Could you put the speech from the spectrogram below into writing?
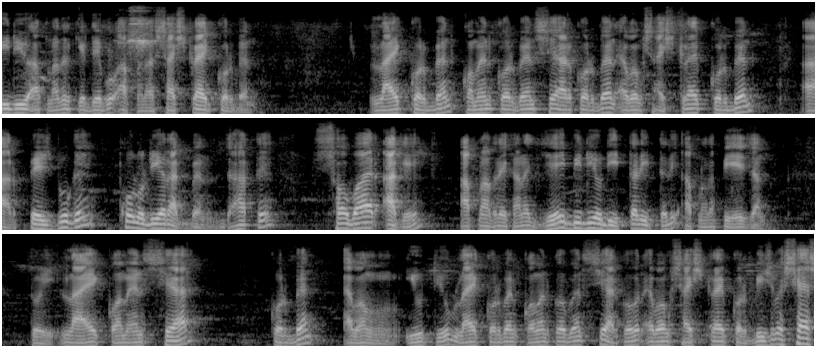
ভিডিও আপনাদেরকে দেব, আপনারা সাবস্ক্রাইব করবেন। লাইক করবেন কমেন্ট করবেন শেয়ার করবেন এবং সাবস্ক্রাইব করবেন। আর ফেসবুকে ফলো দিয়ে রাখবেন, যাহাতে সবার আগে আপনাদের এখানে যে ভিডিও ইত্যাদি ইত্যাদি আপনারা পেয়ে যান। তো লাইক কমেন্ট শেয়ার করবেন। এবং ইউটিউব লাইক করবেন কমেন্ট করবেন শেয়ার করবেন এবং সাবস্ক্রাইব করবেন। বিশেষ শেষ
